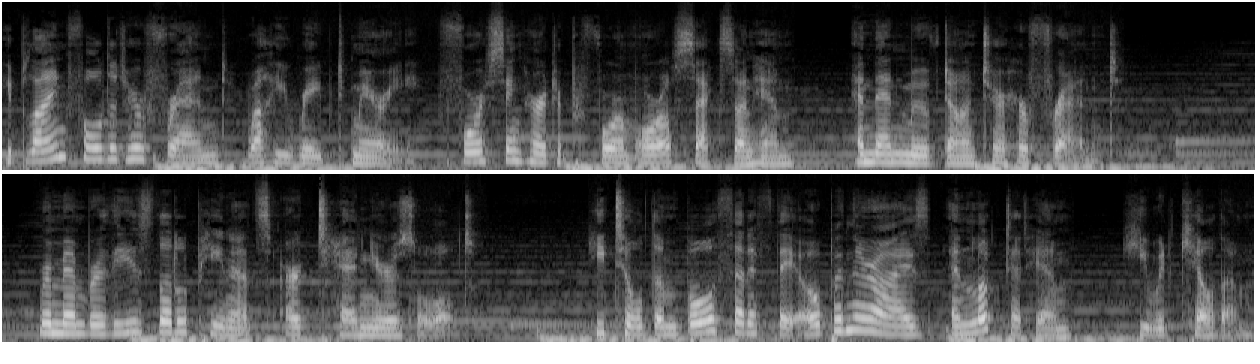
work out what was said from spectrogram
he blindfolded her friend while he raped Mary, forcing her to perform oral sex on him, and then moved on to her friend. Remember, these little peanuts are 10 years old. He told them both that if they opened their eyes and looked at him, he would kill them.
